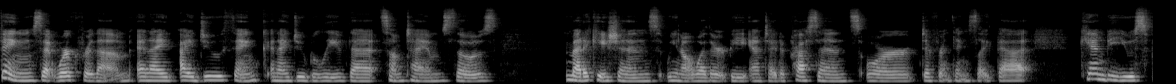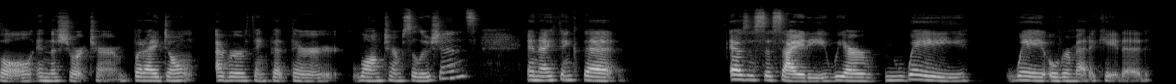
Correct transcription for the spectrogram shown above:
things that work for them. And I, I do think and I do believe that sometimes those medications, you know, whether it be antidepressants or different things like that, can be useful in the short term. But I don't ever think that they're long term solutions. And I think that as a society, we are way, way over medicated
